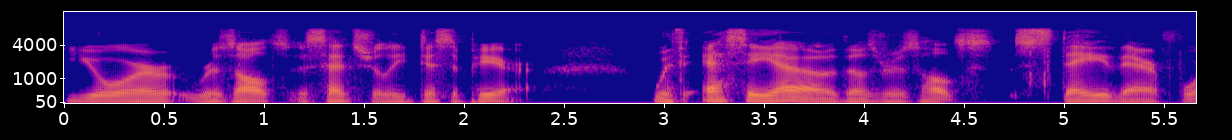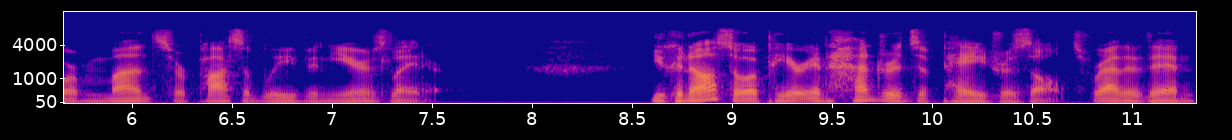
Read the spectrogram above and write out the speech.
your results essentially disappear. With SEO, those results stay there for months or possibly even years later. You can also appear in hundreds of page results rather than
